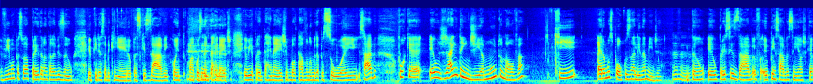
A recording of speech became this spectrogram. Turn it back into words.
vi uma pessoa preta na televisão, eu queria saber quem era, eu pesquisava e com a coisa da internet, eu ia para a internet, botava o nome da pessoa e, sabe? Porque eu já entendia muito nova que éramos poucos ali na mídia. Uhum. Então eu precisava, eu, pensava assim, acho que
